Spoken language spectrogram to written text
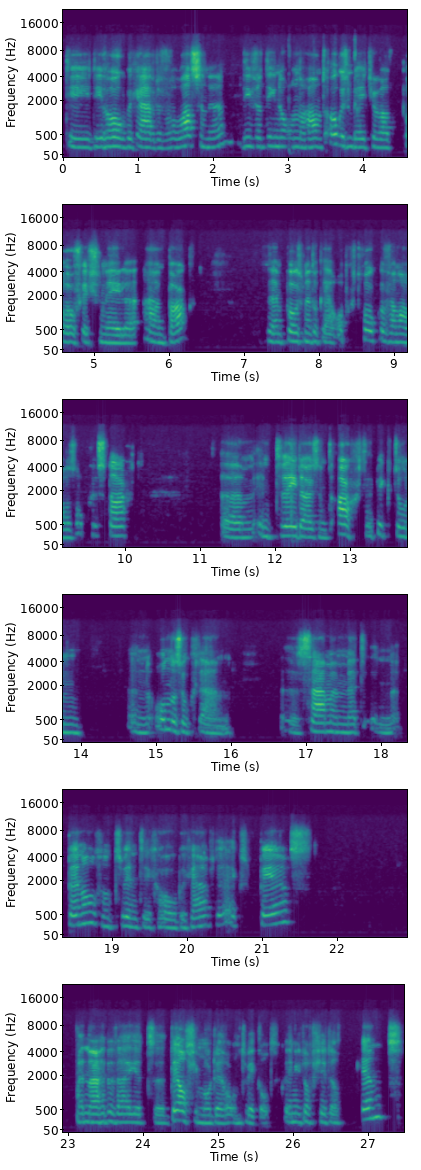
die, die hoogbegaafde volwassenen, die verdienen onderhand ook eens een beetje wat professionele aanpak. We zijn post met elkaar opgetrokken, van alles opgestart. Um, in 2008 heb ik toen een onderzoek gedaan uh, samen met een panel van twintig hoogbegaafde experts. En daar hebben wij het uh, Delphi-model ontwikkeld. Ik weet niet of je dat kent.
